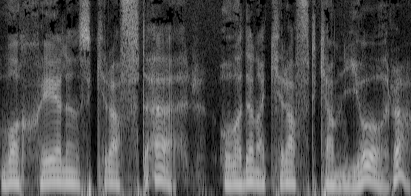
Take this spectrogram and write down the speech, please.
vad själens kraft är och vad denna kraft kan göra.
